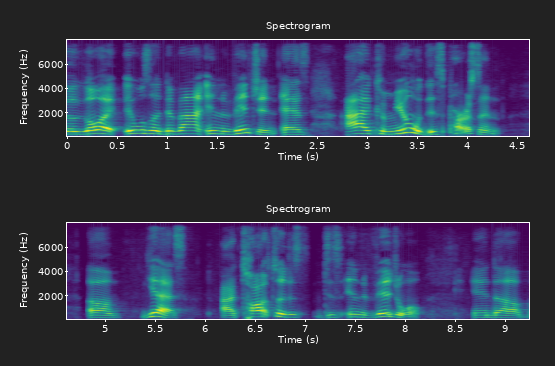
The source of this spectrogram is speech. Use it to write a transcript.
the Lord, it was a divine intervention as I communed with this person. Um, yes, I talked to this this individual and uh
